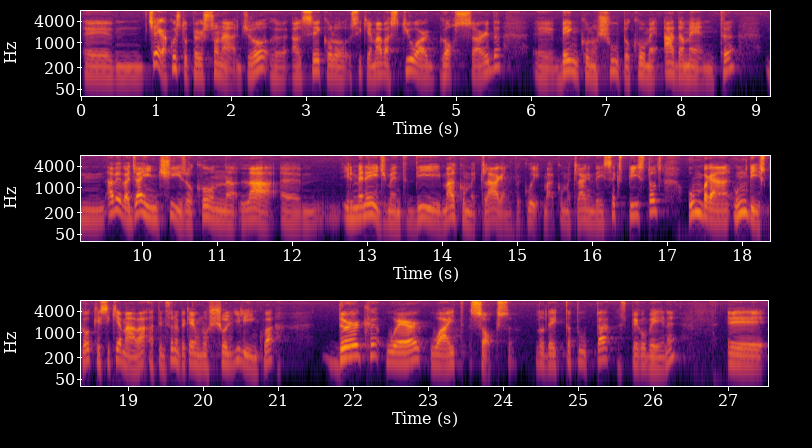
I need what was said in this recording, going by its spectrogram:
ehm, c'era questo personaggio, eh, al secolo si chiamava Stuart Gossard, eh, ben conosciuto come Adamant, mh, aveva già inciso con la, ehm, il management di Malcolm McLaren, per cui Malcolm McLaren dei Sex Pistols, un, bran- un disco che si chiamava, attenzione perché è uno scioglilingua, Dirk Wear White Socks. L'ho detta tutta, spero bene. Eh,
